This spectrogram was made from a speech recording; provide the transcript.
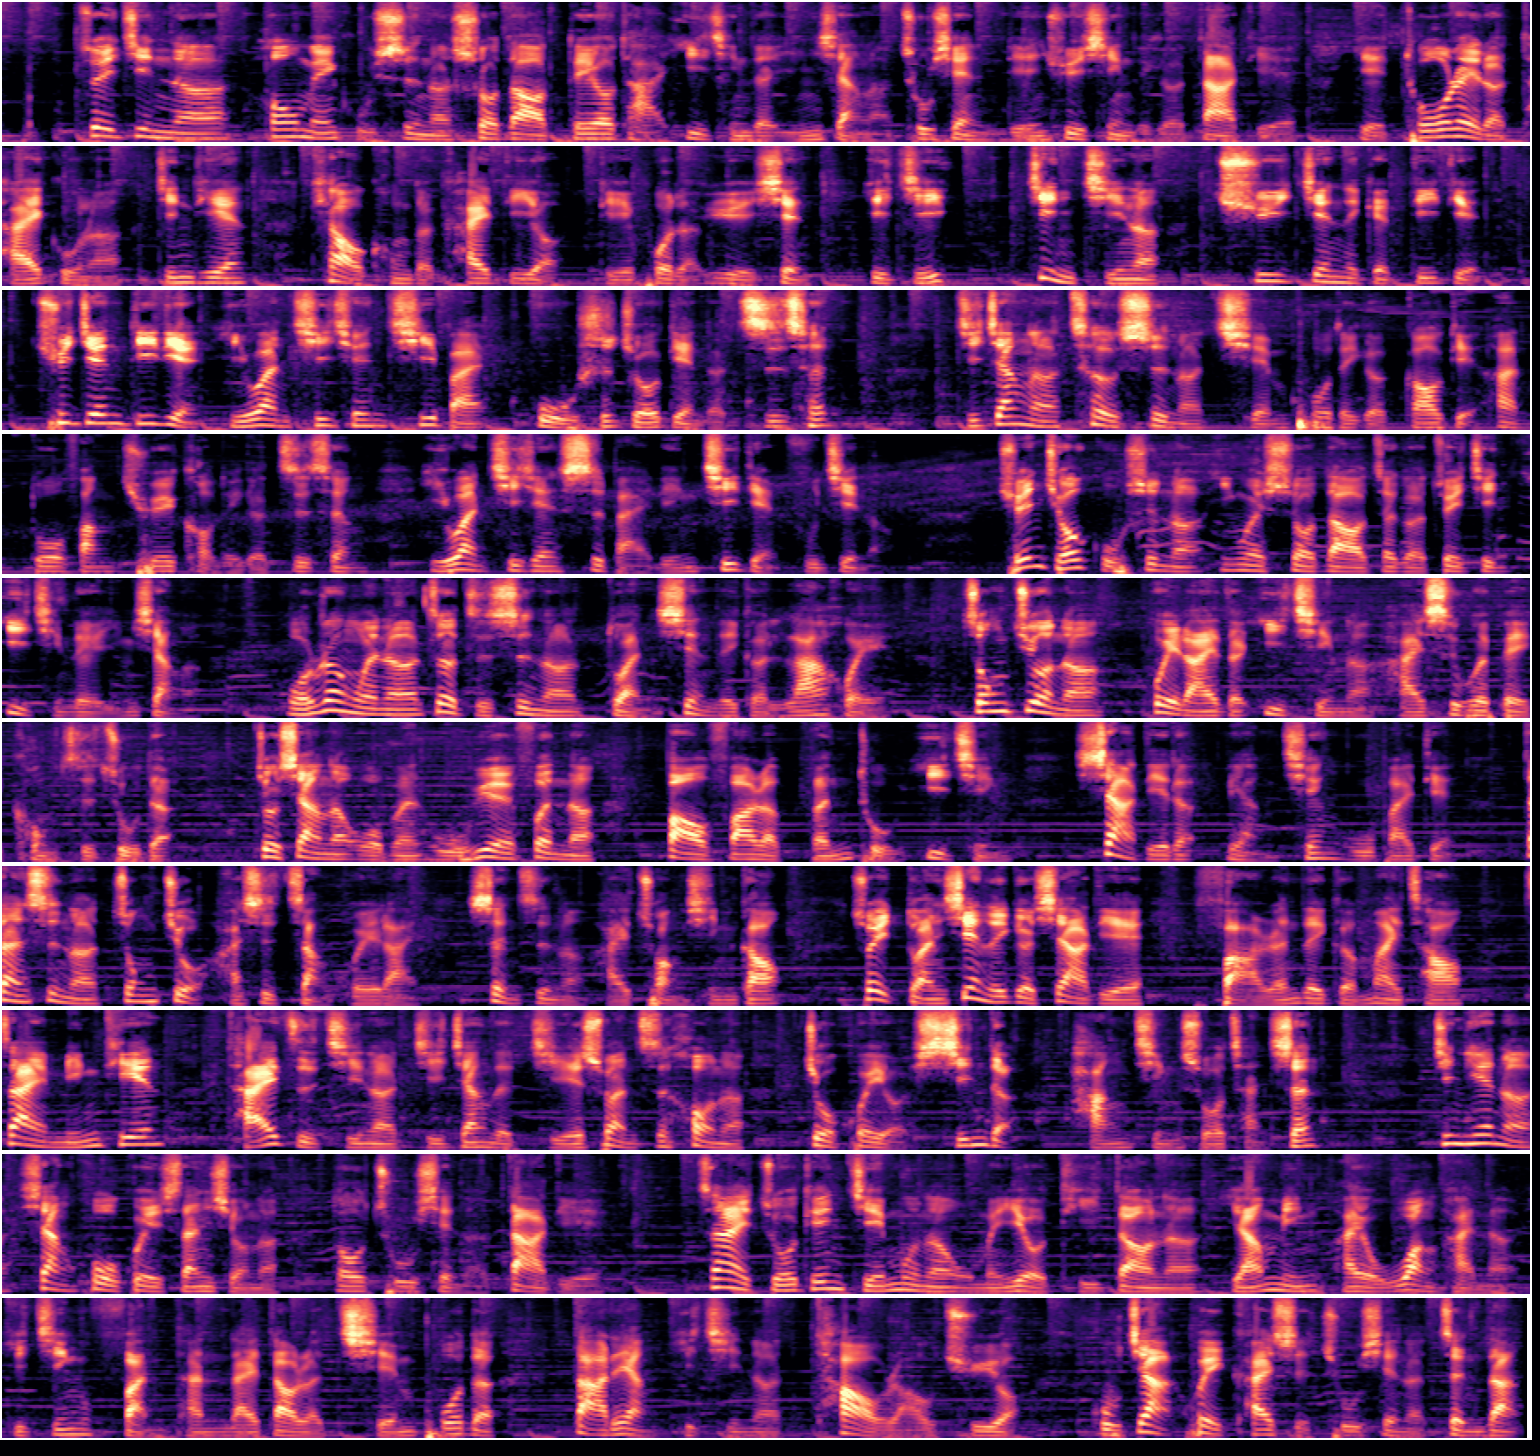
最近呢，欧美股市呢受到 Delta 疫情的影响了，出现连续性的一个大跌，也拖累了台股呢。今天跳空的开低哦，跌破了月线，以及近期呢区间的一个低点，区间低点一万七千七百五十九点的支撑，即将呢测试呢前坡的一个高点和多方缺口的一个支撑一万七千四百零七点附近哦。全球股市呢，因为受到这个最近疫情的影响啊，我认为呢，这只是呢短线的一个拉回，终究呢未来的疫情呢还是会被控制住的。就像呢我们五月份呢爆发了本土疫情，下跌了两千五百点，但是呢终究还是涨回来，甚至呢还创新高。所以短线的一个下跌，法人的一个卖超，在明天台子期呢即将的结算之后呢。就会有新的行情所产生。今天呢，像货柜三雄呢，都出现了大跌。在昨天节目呢，我们也有提到呢，阳明还有望海呢，已经反弹来到了前坡的大量以及呢套牢区哦，股价会开始出现了震荡。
